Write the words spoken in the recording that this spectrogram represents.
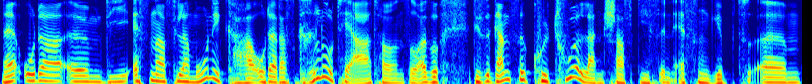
Ne? Oder ähm, die Essener Philharmoniker oder das Grillo-Theater und so. Also diese ganze Kulturlandschaft, die es in Essen gibt, ähm,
